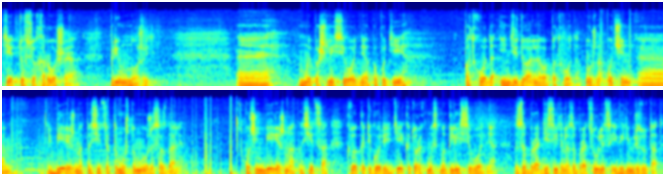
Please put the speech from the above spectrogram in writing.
те, кто все хорошее, приумножить. Э, Мы пошли сегодня по пути подхода, индивидуального подхода. Нужно очень э, бережно относиться к тому, что мы уже создали очень бережно относиться к той категории детей, которых мы смогли сегодня забрать, действительно забрать с улицы и видим результаты.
